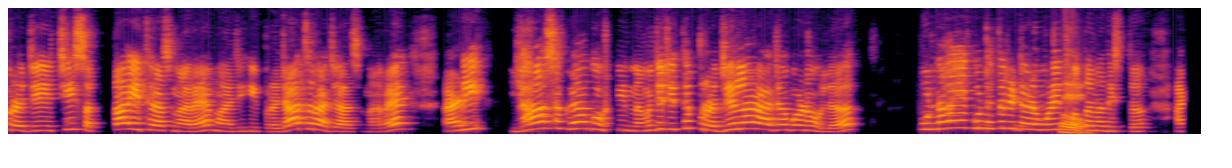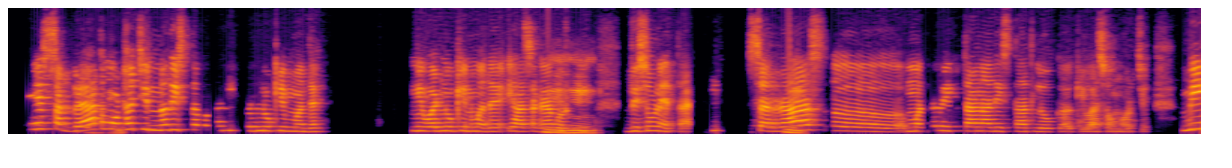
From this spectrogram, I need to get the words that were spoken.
प्रजेची सत्ता इथे असणार आहे. माझी ही प्रजाच राजा असणार आहे आणि ह्या सगळ्या गोष्टींना म्हणजे जिथे प्रजेला राजा बनवलं, पुन्हा हे कुठेतरी डळमळीत हो. होताना दिसतं आणि हे सगळ्यात. मोठं चिन्ह दिसतं बघा निवडणुकीमध्ये. निवडणुकींमध्ये ह्या सगळ्या गोष्टी. दिसून येतात. सर्रास मतं विकताना दिसतात लोकं किंवा समोरचे. मी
